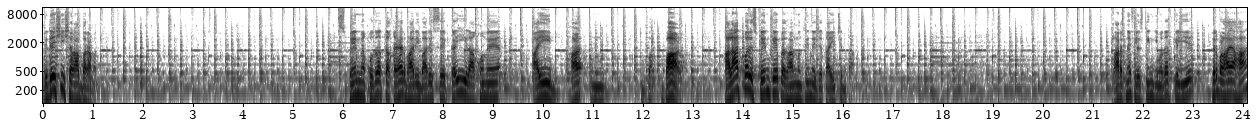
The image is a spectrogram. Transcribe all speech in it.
विदेशी शराब बरामद स्पेन में कुदरत का कहर भारी बारिश से कई इलाकों में आई बाढ़। हालात पर स्पेन के प्रधानमंत्री ने जताई चिंता। भारत ने फिलिस्तीन की मदद के लिए फिर बढ़ाया हाथ।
